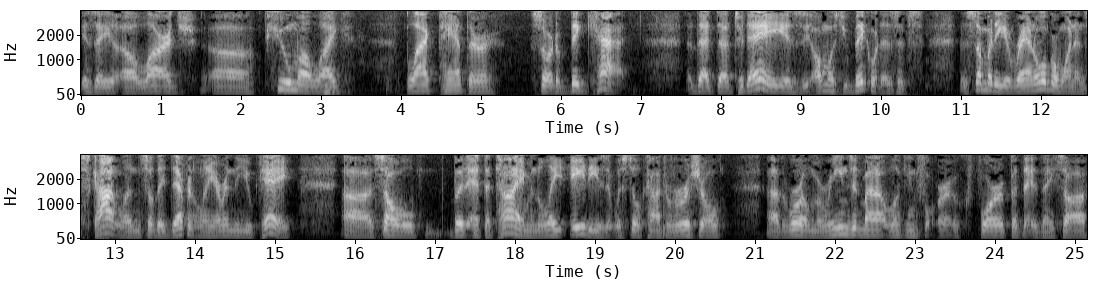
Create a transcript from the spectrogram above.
is a, a large, uh, puma-like Black Panther sort of big cat that uh, today is almost ubiquitous. It's somebody ran over one in Scotland, so they definitely are in the UK. Uh, so, but at the time in the late 80s, it was still controversial uh, the Royal Marines had been out looking for for it, but they, they saw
